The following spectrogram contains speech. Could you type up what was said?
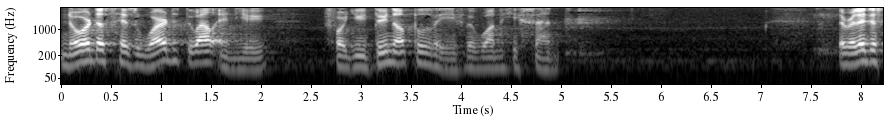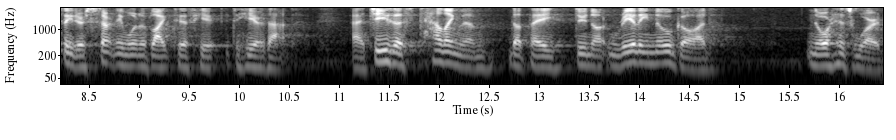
nor does his word dwell in you, for you do not believe the one he sent. The religious leaders certainly wouldn't have liked to, have hear, to hear that. Uh, Jesus telling them that they do not really know God nor His Word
